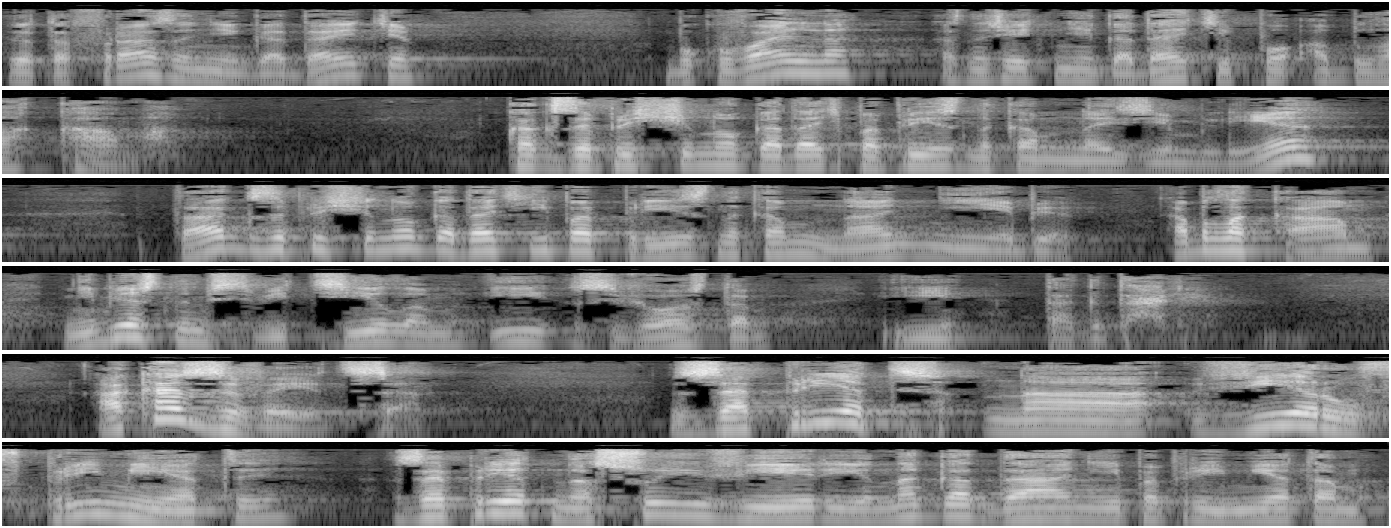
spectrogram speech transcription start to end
вот эта фраза «не гадайте» буквально означает «не гадайте по облакам». Как запрещено гадать по признакам на земле, так запрещено гадать и по признакам на небе, облакам, небесным светилам и звездам и так далее. Оказывается, запрет на веру в приметы, запрет на суеверие, на гадание по приметам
